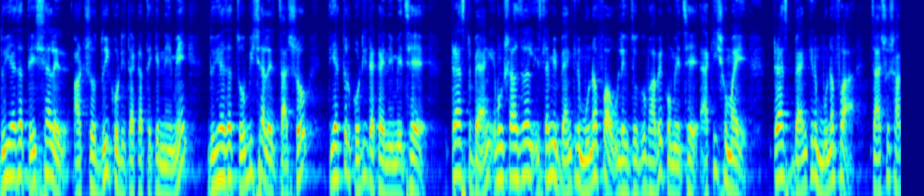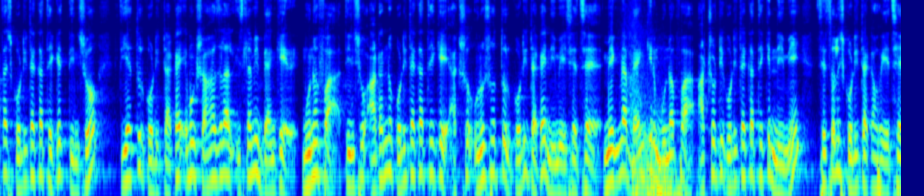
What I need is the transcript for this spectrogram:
দুই হাজার তেইশ সালের আটশো দুই কোটি টাকা থেকে নেমে দুই হাজার চব্বিশ সালের চারশো তিয়াত্তর কোটি টাকায় নেমেছে। ট্রাস্ট ব্যাংক এবং শাহজালাল ইসলামী ব্যাংকের মুনাফা উল্লেখযোগ্যভাবে কমেছে। একই সময়ে ট্রাস্ট ব্যাংকের মুনাফা চারশো সাতাশ কোটি টাকা থেকে তিনশো তিয়াত্তর কোটি টাকা এবং শাহজালাল ইসলামী ব্যাংকের মুনাফা তিনশো আটান্ন কোটি টাকা থেকে একশো উনসত্তর কোটি টাকায় নেমে এসেছে। মেঘনা ব্যাংকের মুনাফা আটষট্টি কোটি টাকা থেকে নেমে ছেচল্লিশ কোটি টাকা হয়েছে।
